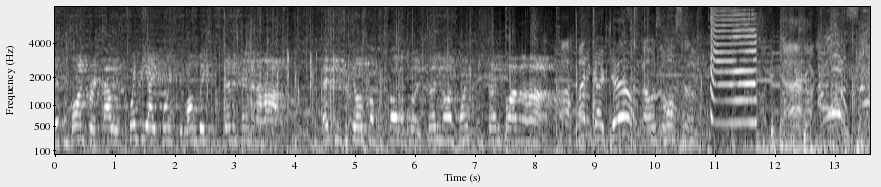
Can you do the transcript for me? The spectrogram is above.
They combined for a tally of 28 points to Long Beach's 17 and a half. That gives the girls from Solar Blue 39 points and 35 and a half. Way to go, girls! That was awesome. Go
